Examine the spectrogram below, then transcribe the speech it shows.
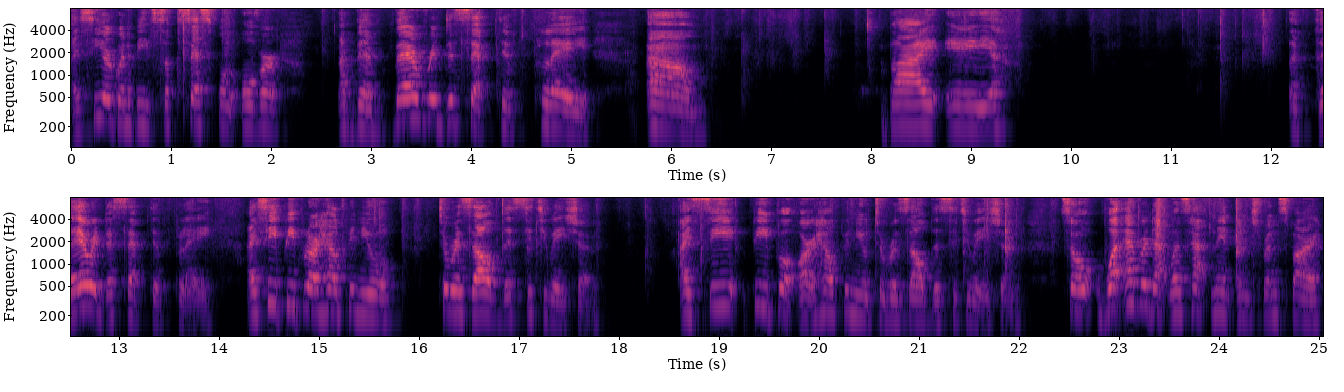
I see you're going to be successful over a very deceptive play. Um, by a a very deceptive play. I see people are helping you to resolve this situation. I see people are helping you to resolve the situation. So whatever that was happening and transpire,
